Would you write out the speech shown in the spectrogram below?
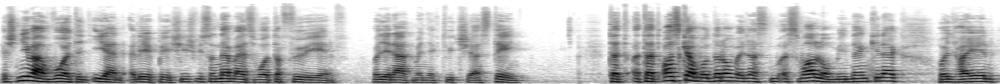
És nyilván volt egy ilyen lépés is, viszont nem ez volt a fő érv, hogy én átmenjek Twitchre, ez tény. Tehát, tehát azt kell mondanom, és ezt, ezt vallom mindenkinek, hogy ha én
